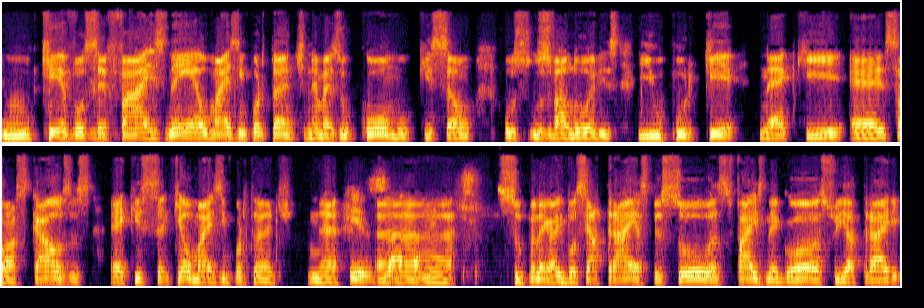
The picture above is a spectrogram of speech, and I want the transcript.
uhum. o, o, que você faz nem é o mais importante, né, mas o como que são os, os valores e o porquê né, que é, são as causas, é que, que é o mais importante, né? Exatamente. Ah, super legal. E você atrai as pessoas, faz negócio e atrai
